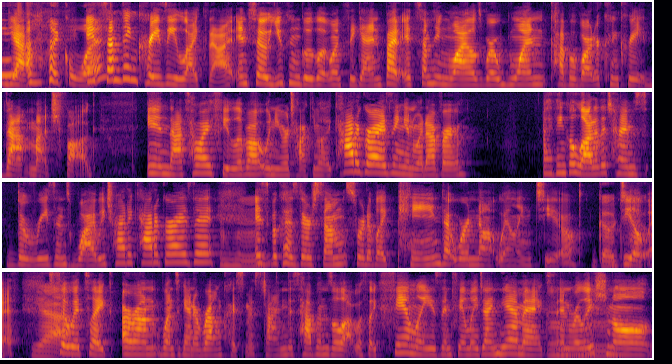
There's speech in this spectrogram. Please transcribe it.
me? Yeah. I'm like, what? It's something crazy like that. And so you can Google it once again, but it's something wild where one cup of water can create that much fog. And that's how I feel about when you were talking about like categorizing and whatever. I think a lot of the times the reasons why we try to categorize it is Mm-hmm. because there's some sort of like pain that we're not willing to Go deal to. with. Yeah. So it's like around once again around Christmas time. This happens a lot with like families and family dynamics Mm-hmm. and relational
